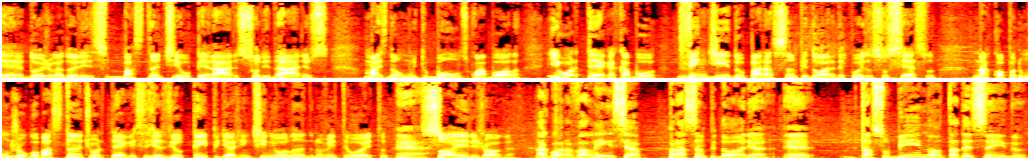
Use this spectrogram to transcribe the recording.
É, dois jogadores bastante operários, solidários, mas não muito bons com a bola. E o Ortega acabou vendido para a Sampdoria depois do sucesso na Copa do Mundo. Jogou bastante o Ortega. Esses dias viu o tape de Argentina e Holanda em 98. É. Só ele joga. Agora, Valência pra Sampdoria, é, tá subindo ou tá descendo?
